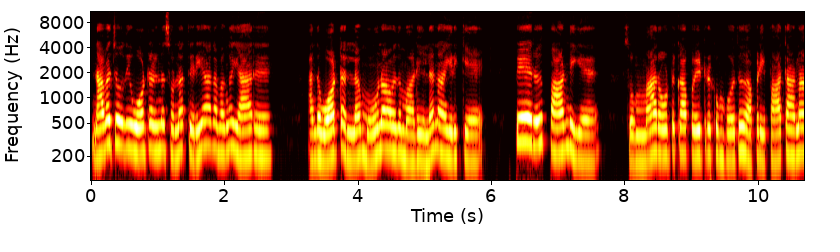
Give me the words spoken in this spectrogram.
நவஜோதி ஹோட்டல்னு சொன்னால் தெரியாதவங்க யாரு? அந்த ஹோட்டலில் மூணாவது மாடியில் நான் இருக்கேன். பேர் பாண்டியன் சும்மா ரோட்டுக்கா போயிட்டு இருக்கும்போது அப்படி பார்த்தானா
